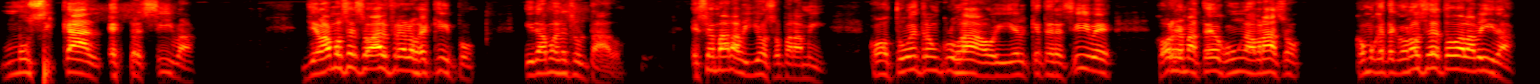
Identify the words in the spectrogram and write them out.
musical, expresiva, llevamos eso, Alfred, a los equipos y damos el resultado. Eso es maravilloso para mí. Cuando tú entras a un crujado y el que te recibe, Jorge Mateo, con un abrazo, como que te conoce de toda la vida.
